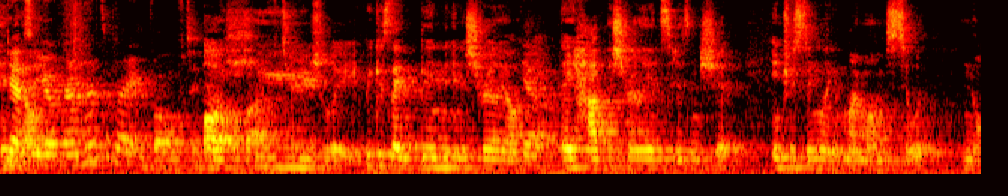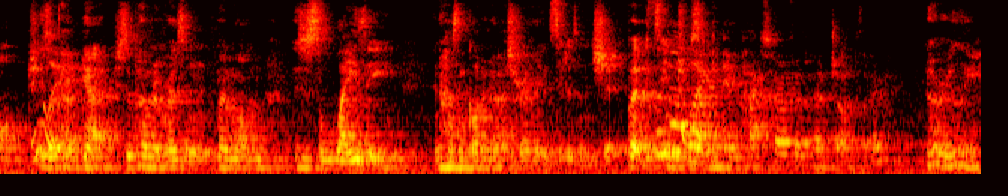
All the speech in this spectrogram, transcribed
ended Yeah, so up. your grandparents are very involved in your Oh, hugely. Because they've been in Australia. Yeah. They have Australian citizenship. Interestingly, my mum's still not. She's Really? A, yeah, she's a permanent resident. My mum is just lazy and hasn't gotten her Australian citizenship. But it's Doesn't that interesting. like impact her with her job though? Not really.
